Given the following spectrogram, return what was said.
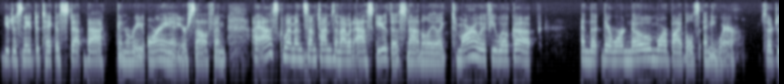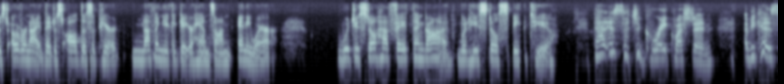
you just need to take a step back and reorient yourself. And i ask women sometimes and i would ask you this natalie like tomorrow if you woke up and that there were no more bibles anywhere so just overnight they just all disappeared nothing you could get your hands on anywhere would you still have faith in god? Would he still speak to you that is such a great question uh, because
